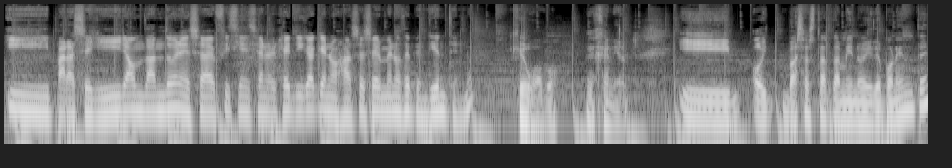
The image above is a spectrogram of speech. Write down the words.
y para seguir ahondando en esa eficiencia energética que nos hace ser menos dependientes. ¿no? Qué guapo, es genial. ¿Y hoy vas a estar también hoy de ponente?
